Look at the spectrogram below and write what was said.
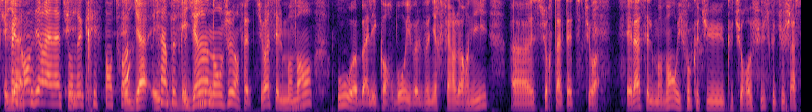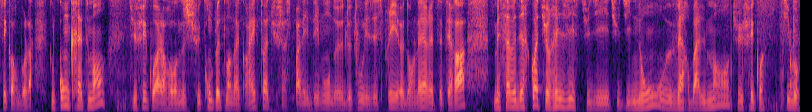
Tu fais a- grandir la nature et- de Christ en toi. il y a- et- C'est un peu ce que et il y a tu un enjeu en fait, tu vois, c'est le moment où euh, bah, les corbeaux ils veulent venir faire leur nid euh, sur ta tête, tu vois. Et là, c'est le moment où il faut que tu, que tu refuses, que tu chasses ces corbeaux-là. Donc concrètement, tu fais quoi? Alors, je suis complètement d'accord avec toi, tu chasses pas les démons de, de tous les esprits euh, dans l'air, etc. Mais ça veut dire quoi? Tu résistes, tu dis, tu dis non euh, verbalement, tu fais quoi? Thibaut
